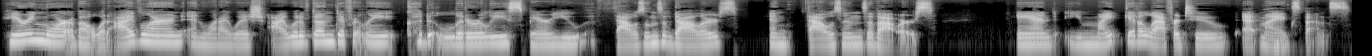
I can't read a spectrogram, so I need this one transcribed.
Hearing more about what I've learned and what I wish I would have done differently could literally spare you thousands of dollars and thousands of hours. And you might get a laugh or two at my expense.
